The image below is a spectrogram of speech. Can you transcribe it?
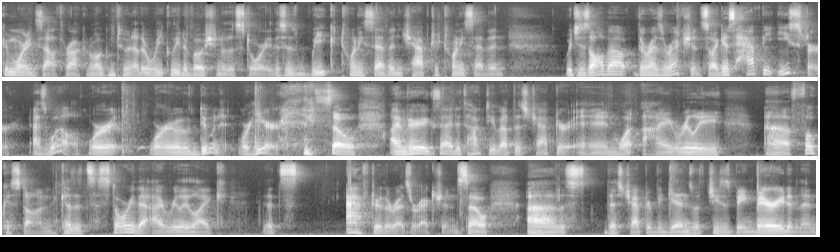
Good morning, South Rock, and welcome to another weekly devotion of the story. This is week 27, chapter 27, which is all about the resurrection. So I guess happy Easter as well. We're we're doing it. We're here. so I'm very excited to talk to you about this chapter and what I really uh, focused on because it's a story that I really like. That's after the resurrection. So uh, this this chapter begins with Jesus being buried, and then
